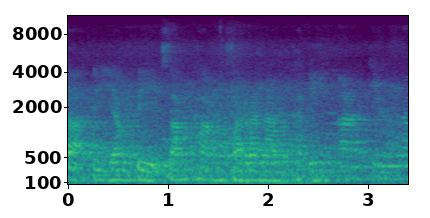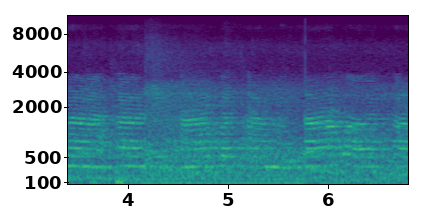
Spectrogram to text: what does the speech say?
ตติยมปีสังฆังสารนังคดิอาจินาทานิทาปทังตาวาทา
